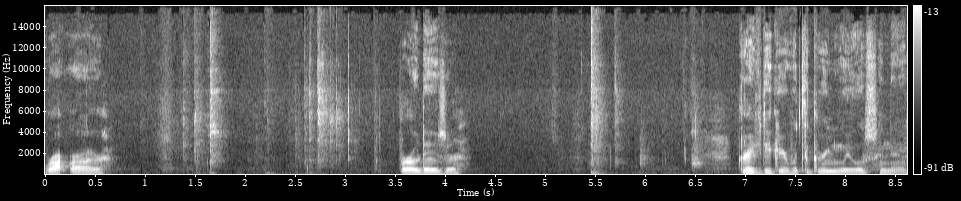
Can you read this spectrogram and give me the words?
Rottweiler. Brodozer. Gravedigger with the green wheels and the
